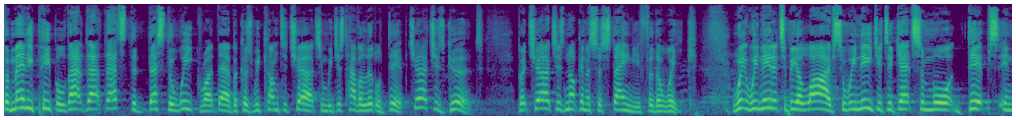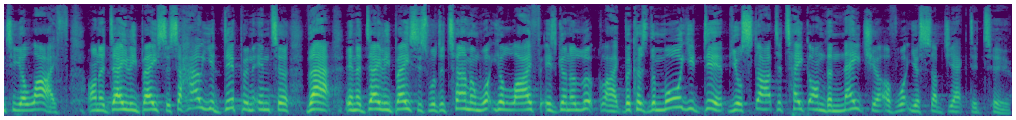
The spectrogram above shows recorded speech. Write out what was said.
for many people, that, that, that's, the, that's the week right there because we come to church and we just have a little dip. Church is good, but church is not going to sustain you for the week. We, we need it to be alive, so we need you to get some more dips into your life on a daily basis. So, how you're dipping into that in a daily basis will determine what your life is going to look like because the more you dip, you'll start to take on the nature of what you're subjected to.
